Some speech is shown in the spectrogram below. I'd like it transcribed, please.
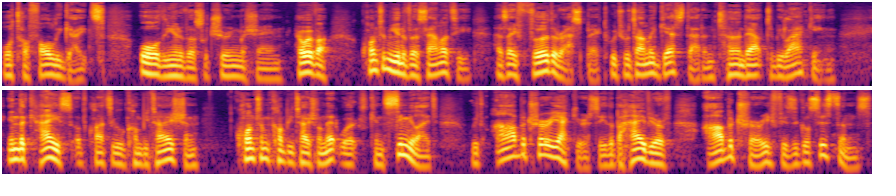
or Toffoli gates or the universal Turing machine. However, Quantum universality has a further aspect which was only guessed at and turned out to be lacking. In the case of classical computation, quantum computational networks can simulate with arbitrary accuracy the behavior of arbitrary physical systems.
